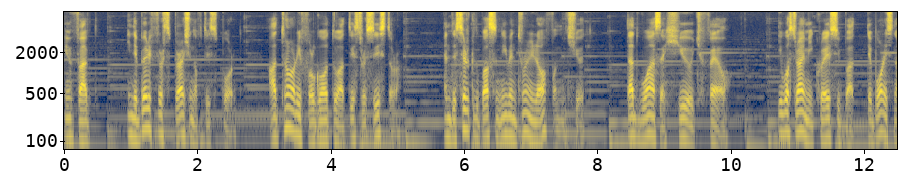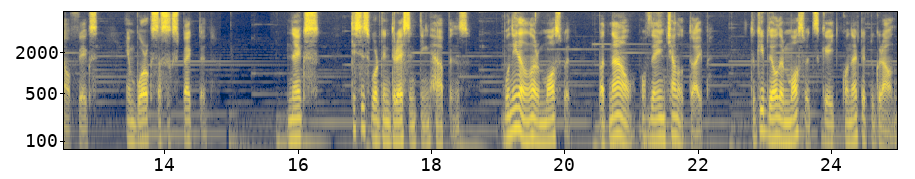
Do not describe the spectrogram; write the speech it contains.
In fact, in the very first version of this board, I totally forgot to add this resistor, and the circuit wasn't even turning off when it should. That was a huge fail. It was driving me crazy, but the board is now fixed and works as expected. Next, this is where the interesting thing happens. We need another MOSFET, but now of the N-channel type, to keep the other MOSFET's gate connected to ground,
